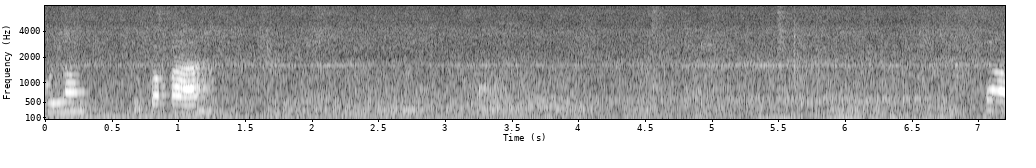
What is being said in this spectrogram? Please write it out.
Kulang. Hindi pa pa. Ito.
